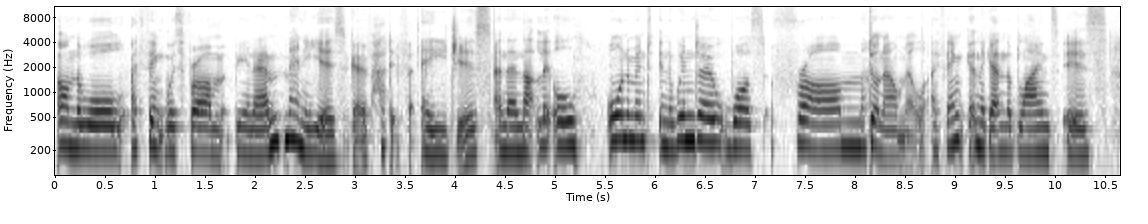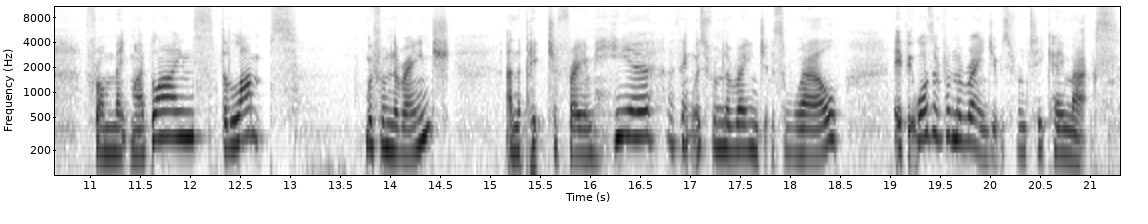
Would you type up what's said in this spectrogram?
on the wall I think was from B&M many years ago. I've had it for ages. And then that little ornament in the window was from Dunelm Mill I think. And again the blinds is from Make My Blinds. The lamps were from the range. And the picture frame here I think was from the range as well. If it wasn't from the range it was from TK Maxx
